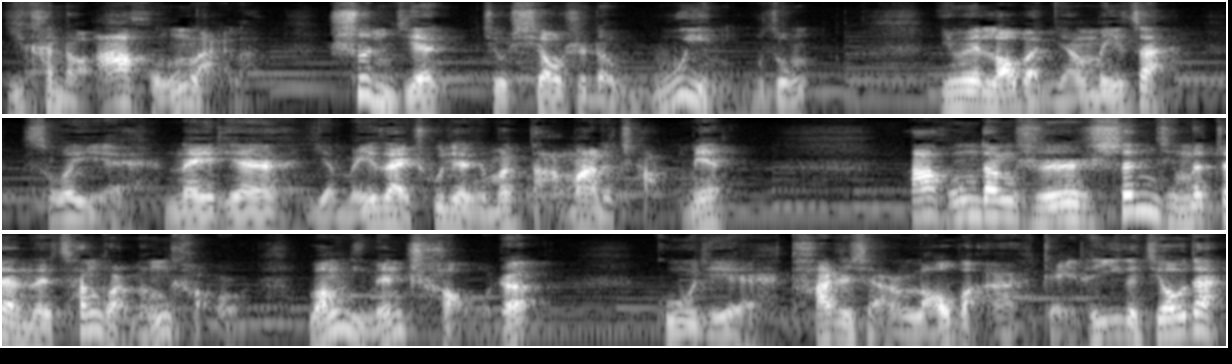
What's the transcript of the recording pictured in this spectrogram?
一看到阿红来了。瞬间就消失得无影无踪，因为老板娘没在，所以那天也没再出现什么打骂的场面。阿红当时深情地站在餐馆门口，往里面瞅着，估计她是想让老板给她一个交代。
